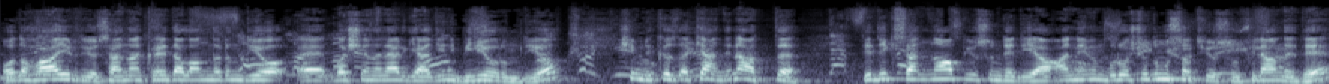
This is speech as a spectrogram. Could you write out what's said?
O da hayır diyor senden kredi alanların diyor e, başına neler geldiğini biliyorum diyor. Şimdi kız da kendini attı. Dedik sen ne yapıyorsun dedi ya annemin broşunu mu satıyorsun filan dedi.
